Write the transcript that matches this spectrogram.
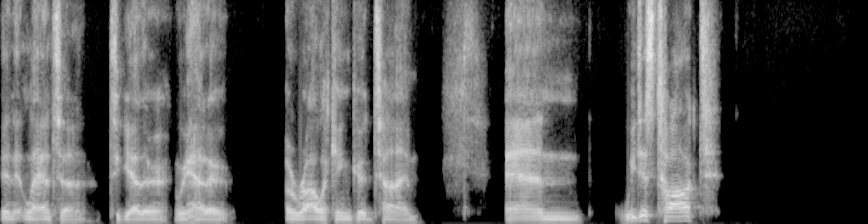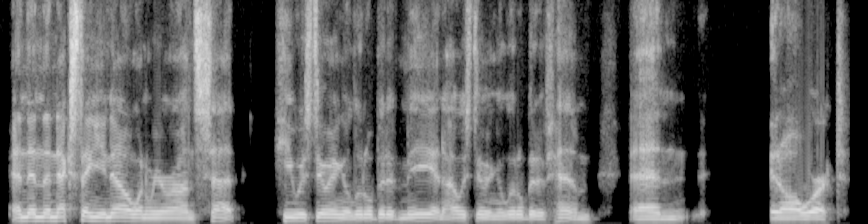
in Atlanta together. We had a a rollicking good time. And we just talked. And then the next thing you know, when we were on set, he was doing a little bit of me and I was doing a little bit of him. And it all worked.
